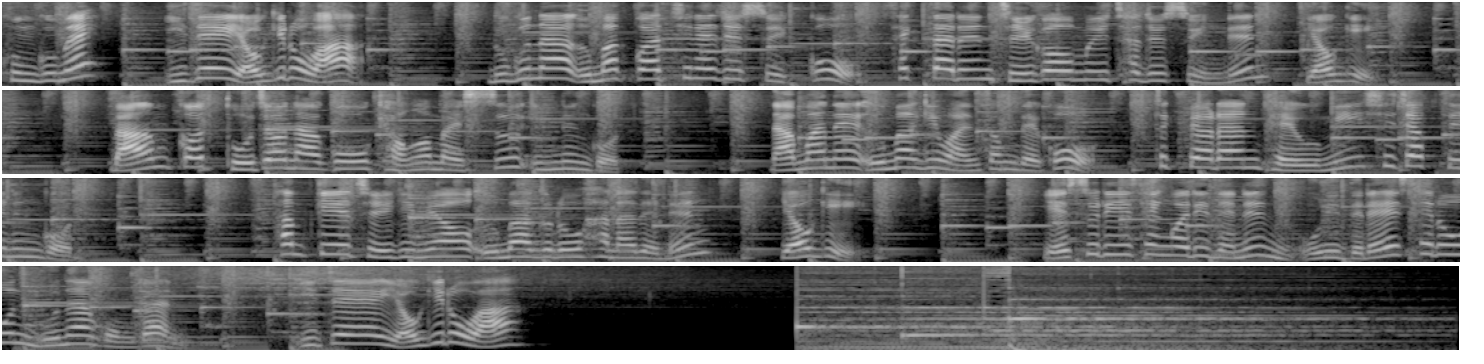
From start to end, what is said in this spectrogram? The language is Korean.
궁금해? 이제 여기로 와. 누구나 음악과 친해질 수 있고 색다른 즐거움을 찾을 수 있는 여기. 마음껏 도전하고 경험할 수 있는 곳. 나만의 음악이 완성되고 특별한 배움이 시작되는 곳. 함께 즐기며 음악으로 하나 되는 여기. 예술이 생활이 되는 우리들의 새로운 문화 공간. 이제 여기로 와.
